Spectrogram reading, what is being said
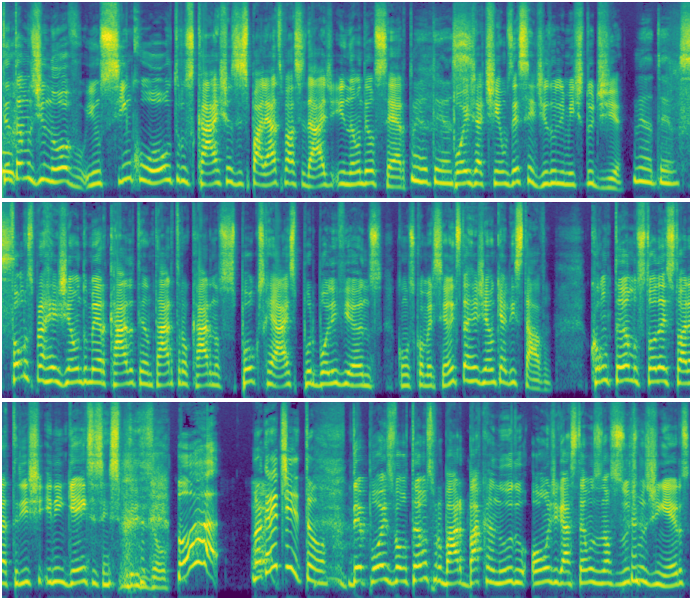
Tentamos de novo e uns cinco outros caixas espalhados pela cidade e não deu certo, Meu Deus. pois já tínhamos excedido o limite do dia. Meu Deus. Fomos para a região do mercado tentar trocar nossos poucos reais por bolivianos com os comerciantes da região que ali estavam. Contamos toda a história triste e ninguém se sensibilizou. Porra! Não acredito. Depois voltamos pro bar bacanudo onde gastamos os nossos últimos dinheiros,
